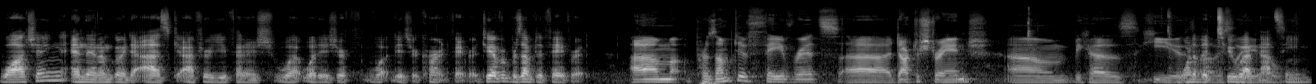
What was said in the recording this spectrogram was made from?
watching? And then I'm going to ask after you finish what, what is your what is your current favorite? Do you have a presumptive favorite? Um, presumptive favorites, uh, Doctor Strange, um, because he is One of the two I've not seen.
